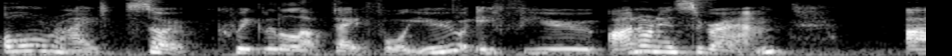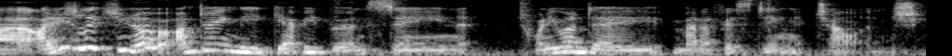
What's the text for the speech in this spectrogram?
All right, so quick little update for you. If you aren't on Instagram, uh, I need to let you know I'm doing the Gabby Bernstein 21 day manifesting challenge.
